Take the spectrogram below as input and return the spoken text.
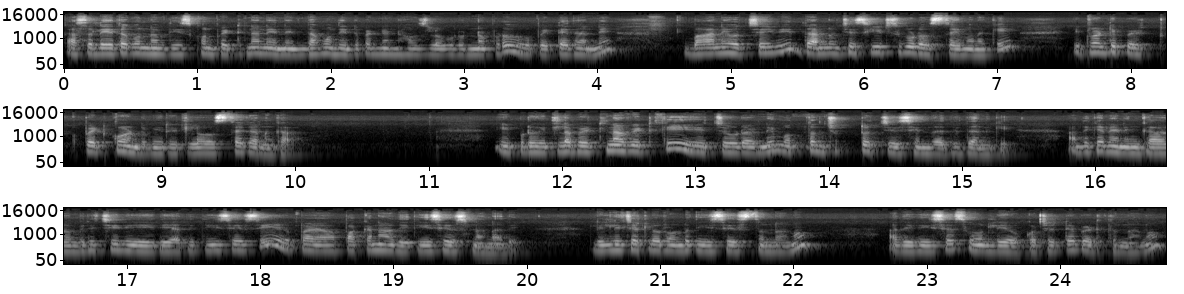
కాస్త లేతగా ఉన్నవి తీసుకొని పెట్టినా నేను ఇంతకుముందు ఇండిపెండెంట్ హౌస్లో కూడా ఉన్నప్పుడు పెట్టేదాన్ని. బాగానే వచ్చేవి. దాని నుంచి సీడ్స్ కూడా వస్తాయి మనకి. ఇటువంటి పెట్టుకోండి మీరు ఇట్లా వస్తే కనుక ఇప్పుడు ఇట్లా పెట్టిన వీటికి చూడండి మొత్తం చుట్టూ వచ్చేసింది అది దానికి. అందుకే నేను ఇంకా మిర్చిది ఇది అది తీసేసి ప- పక్కన అది తీసేసినాను అది. లిల్లీ చెట్లు రెండు తీసేస్తున్నాను. అది తీసేసి ఓన్లీ ఒక్క చెట్టే పెడుతున్నాను.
